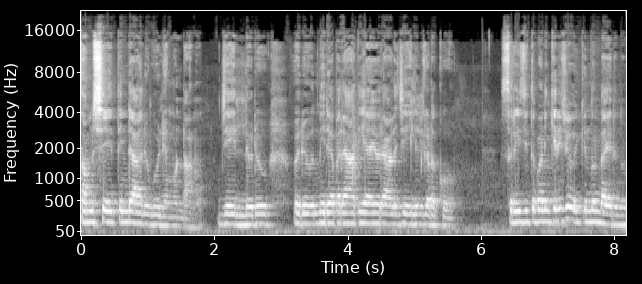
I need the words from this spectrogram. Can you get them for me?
സംശയത്തിന്റെ ആനുകൂല്യം കൊണ്ടാണോ. ജയിലിലൊരു ഒരു നിരപരാധിയായ ഒരാൾ ജയിലിൽ കിടക്കുമോ ശ്രീജിത്ത് പണിക്കരി ചോദിക്കുന്നുണ്ടായിരുന്നു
